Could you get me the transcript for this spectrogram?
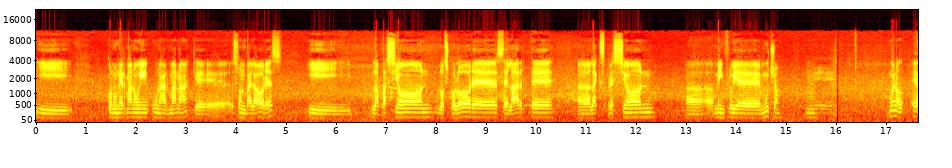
y con un hermano y una hermana que son bailadores y la pasión, los colores, el arte, ah, la expresión me influye mucho. Mm. Bueno, eh,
